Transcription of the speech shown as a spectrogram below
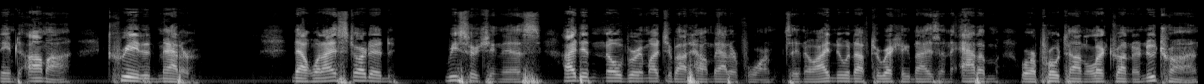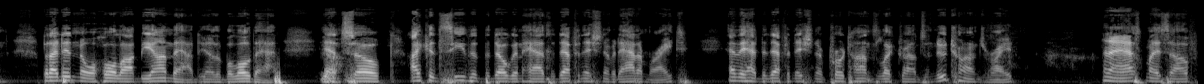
named Amma created matter. Now, when I started researching this, I didn't know very much about how matter forms. You know, I knew enough to recognize an atom or a proton, electron, or neutron, but I didn't know a whole lot beyond that. You know, the below that. Yeah. And so I could see that the Dogon had the definition of an atom right, and they had the definition of protons, electrons, and neutrons right. And I asked myself,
